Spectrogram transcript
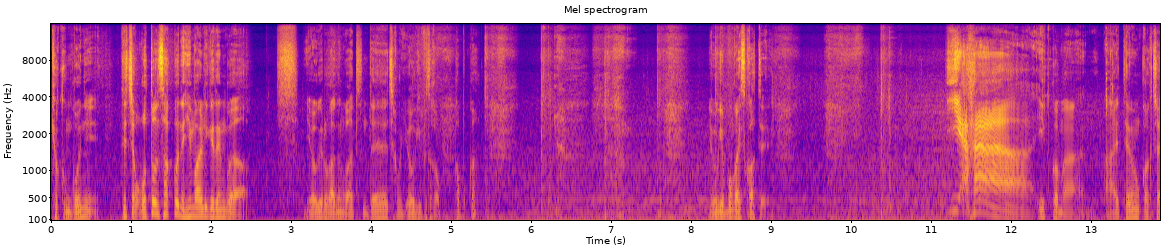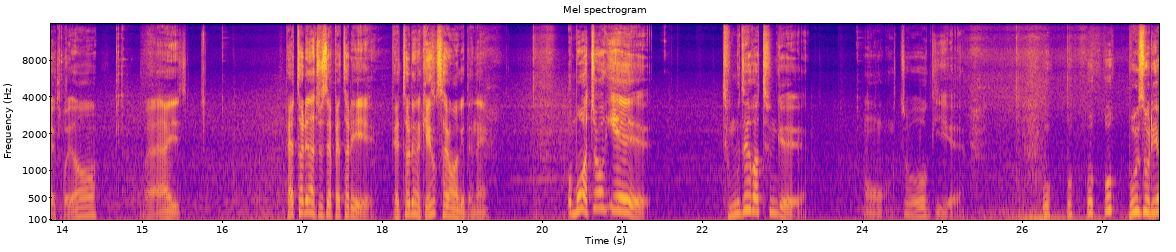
겪은 거니? 대체 어떤 사건에 휘말리게 된 거야? 여기로 가는 것 같은데 잠깐 여기부터 가, 가볼까? 여기 뭔가 있을 것 같아. 야하! 있구만. 아이템은 꽉 차 있고요. 뭐야? 이... 배터리나 주세요. 배터리. 배터리는 계속 사용하게 되네. 어, 뭐가 저기에 등대 같은 게 어, 저기에. 오, 오, 오, 오, 뭔 소리야?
